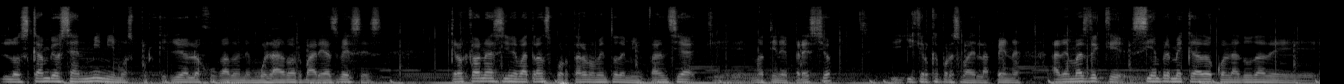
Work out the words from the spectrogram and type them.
los cambios sean mínimos, porque yo ya lo he jugado en emulador varias veces, creo que aún así me va a transportar un momento de mi infancia que no tiene precio y, creo que por eso vale la pena. Además de que siempre me he quedado con la duda de,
